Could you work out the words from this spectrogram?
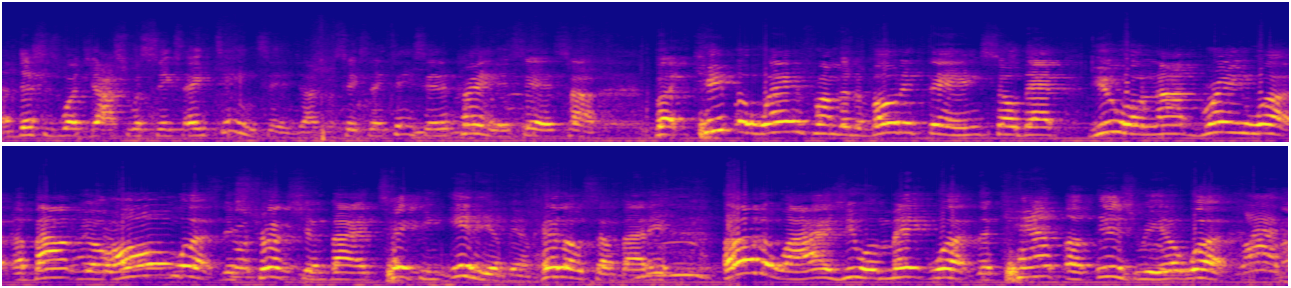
And this is what Joshua 6.18 said. Joshua 6.18 said it plainly. It says, uh, but keep away from the devoted things so that you will not bring what? About your own what? Destruction by taking any of them. Hello, somebody. Otherwise, you will make what? The camp of Israel what? Liable.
